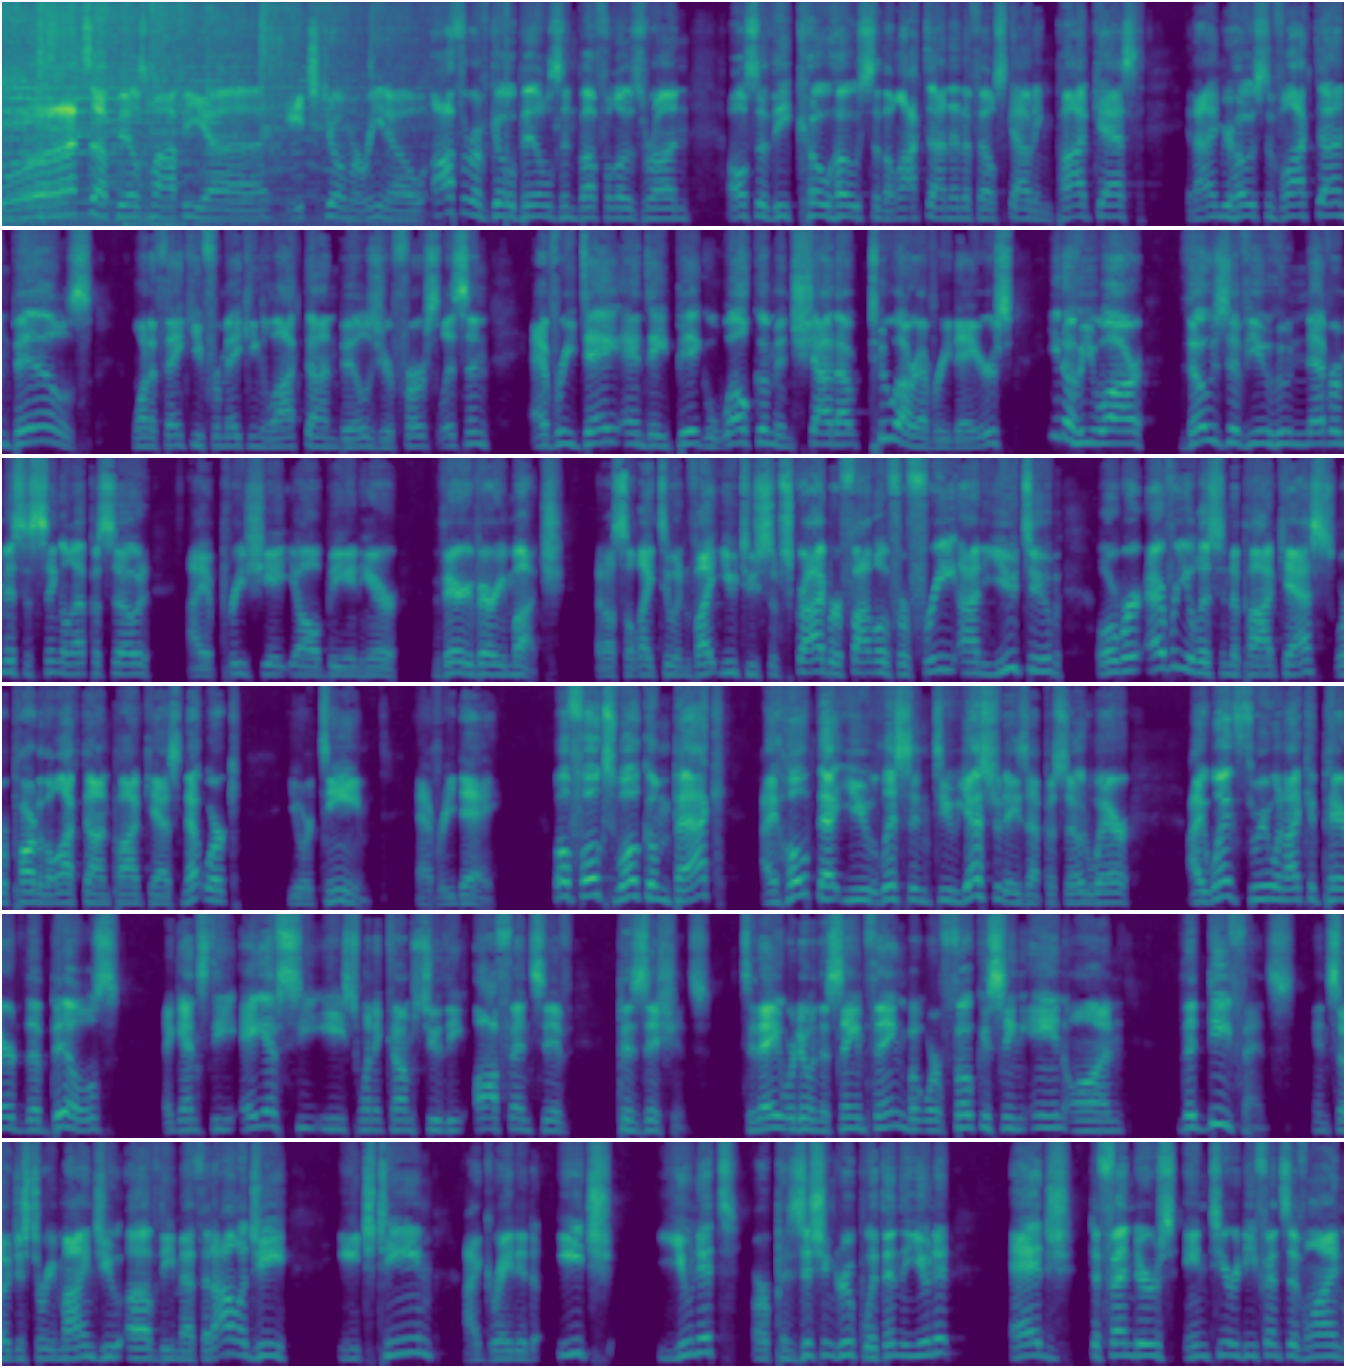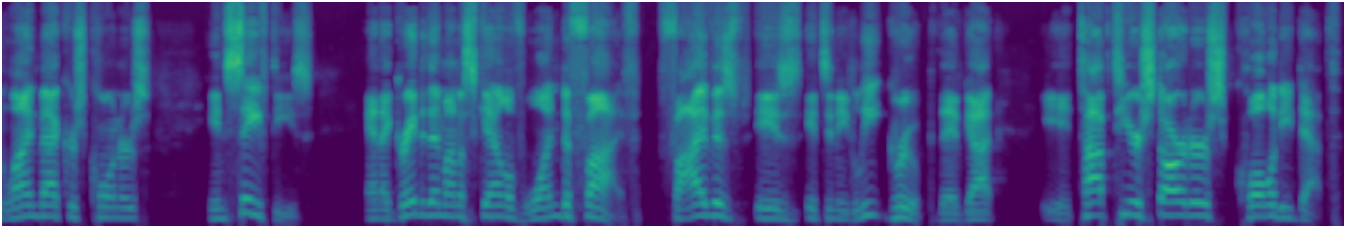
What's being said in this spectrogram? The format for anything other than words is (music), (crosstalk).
What's up, Bills Mafia? It's Joe Marino, author of Go Bills and Buffalo's Run, also the co host of the Locked On NFL Scouting podcast. And I'm your host of Locked On Bills. Want to thank you for making Locked On Bills your first listen every day and a big welcome and shout out to our everydayers. You know who you are. Those of you who never miss a single episode, I appreciate y'all being here very, very much. I'd also like to invite you to subscribe or follow for free on YouTube or wherever you listen to podcasts. We're part of the Locked On Podcast Network, your team every day. Well, folks, welcome back. I hope that you listened to yesterday's episode where I went through and I compared the Bills against the AFC East when it comes to the offensive positions. Today, we're doing the same thing, but we're focusing in on the defense. And so, just to remind you of the methodology, each team I graded each unit or position group within the unit edge, defenders, interior defensive line, linebackers, corners, in safeties. And I graded them on a scale of one to five. Five is is it's an elite group. They've got eh, top tier starters, quality depth.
